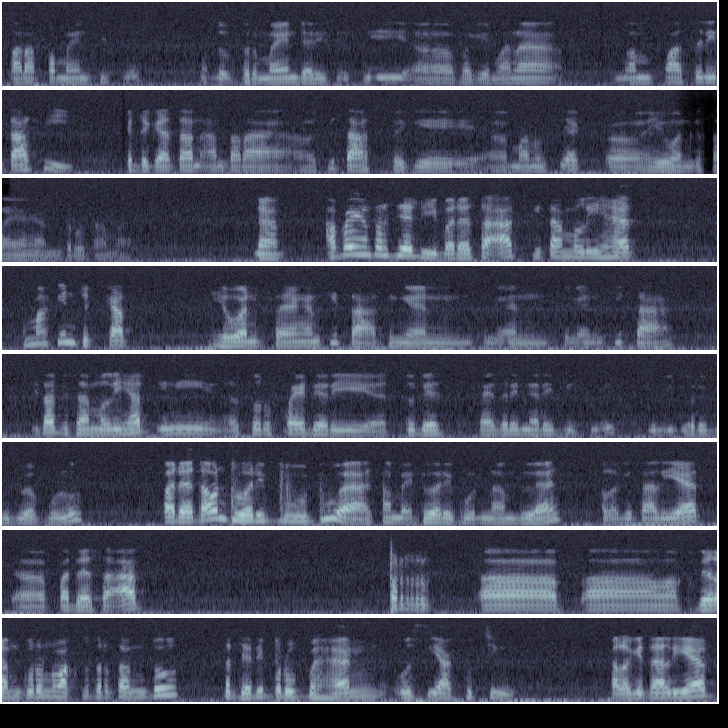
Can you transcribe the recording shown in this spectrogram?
para pemain bisnis untuk bermain dari sisi uh, bagaimana memfasilitasi kedekatan antara uh, kita sebagai uh, manusia ke hewan kesayangan terutama. Nah, apa yang terjadi pada saat kita melihat semakin dekat hewan kesayangan kita dengan dengan dengan kita, kita bisa melihat ini eh, survei dari eh, Today's Veterinary Business Juni 2020 pada tahun 2002 sampai 2016 kalau kita lihat uh, pada saat per uh, uh, dalam kurun waktu tertentu terjadi perubahan usia kucing. Kalau kita lihat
